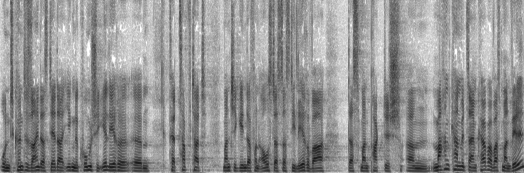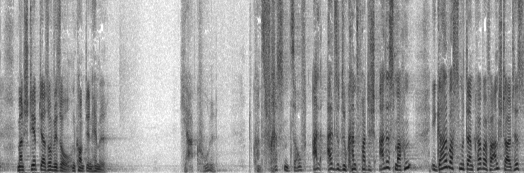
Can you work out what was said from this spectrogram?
Und könnte sein, dass der da irgendeine komische Irrlehre ähm, verzapft hat. Manche gehen davon aus, dass das die Lehre war, dass man praktisch ähm, machen kann mit seinem Körper, was man will. Man stirbt ja sowieso und kommt in den Himmel. Ja, cool. Du kannst fressen, saufen, also du kannst praktisch alles machen, egal was du mit deinem Körper veranstaltest,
